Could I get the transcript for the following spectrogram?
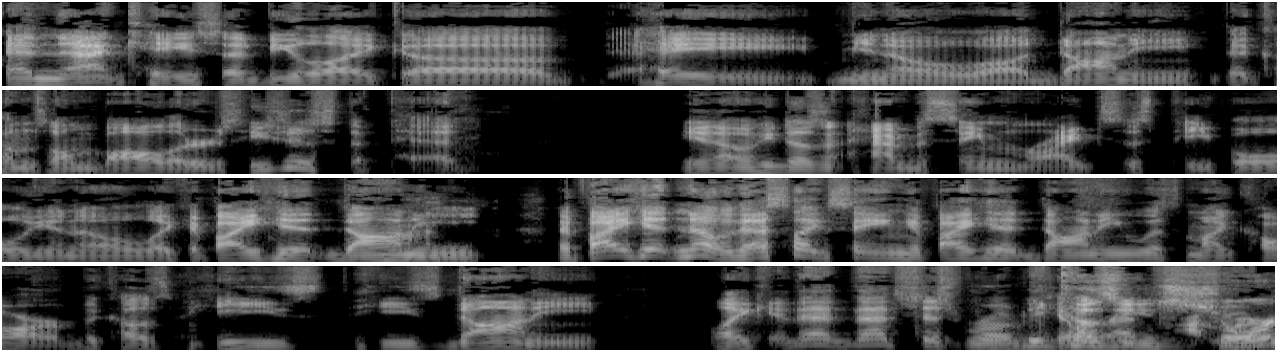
in that case, I'd be like, uh, hey, you know, uh, Donnie that comes on Ballers, he's just a pet. You know, he doesn't have the same rights as people. You know, like if I hit Donnie, if I hit no, that's like saying if I hit Donnie with my car because he's he's Donnie. Like that, that's just roadkill. because That's he's short.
